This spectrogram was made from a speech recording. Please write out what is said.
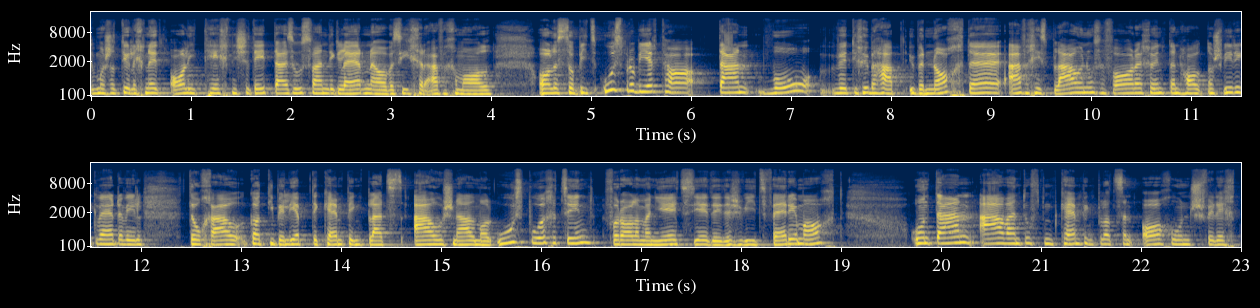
Du musst natürlich nicht alle technischen Details auswendig lernen, aber sicher einfach mal alles so ein bisschen ausprobiert haben. Dann, wo würde ich überhaupt übernachten? Einfach ins Blaue rausfahren könnte dann halt noch schwierig werden, weil doch auch gerade die beliebten Campingplätze auch schnell mal ausgebucht sind. Vor allem, wenn jetzt jeder in der Schweiz Ferien macht. Und dann, auch wenn du auf dem Campingplatz dann ankommst, vielleicht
